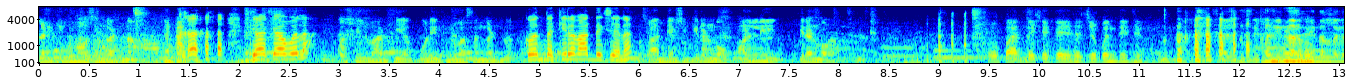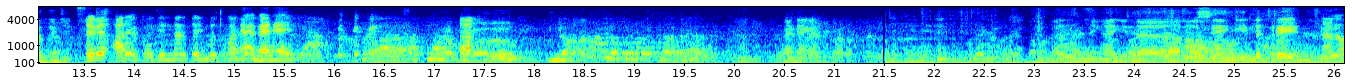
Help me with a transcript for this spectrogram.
लडकी फिरवा संघटना. क्या क्या बोला? अखिल भारतीय पोरी फिरवा संघटना. कोणता? किरण अध्यक्ष आहे ना? अध्यक्ष किरण भाऊ. ऑनली किरण भाऊ. ह्याचे पण तेच सगळं अरे खजिनदार त्यांचे पण आहे? गाणे आहे. हा? यो,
